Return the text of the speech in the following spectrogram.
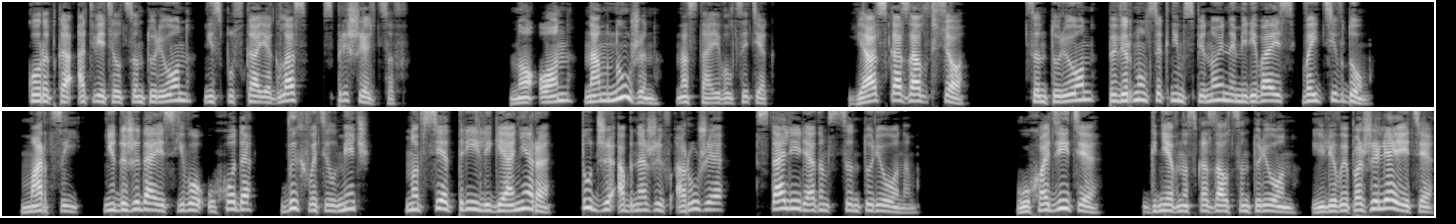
— коротко ответил Центурион, не спуская глаз с пришельцев. «Но он нам нужен», — настаивал Цитек. «Я сказал все». Центурион повернулся к ним спиной, намереваясь войти в дом. Марций, не дожидаясь его ухода, выхватил меч, но все три легионера, тут же обнажив оружие, встали рядом с Центурионом. «Уходите!» — гневно сказал Центурион. «Или вы пожалеете,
